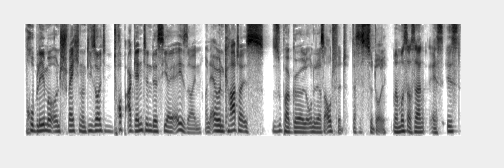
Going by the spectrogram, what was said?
Probleme und Schwächen und die sollte die Top-Agentin der CIA sein. Und Aaron Carter ist Supergirl ohne das Outfit. Das ist zu doll. Man muss auch sagen, es ist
